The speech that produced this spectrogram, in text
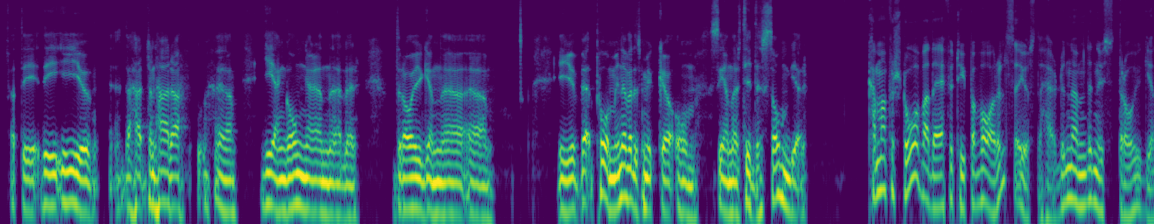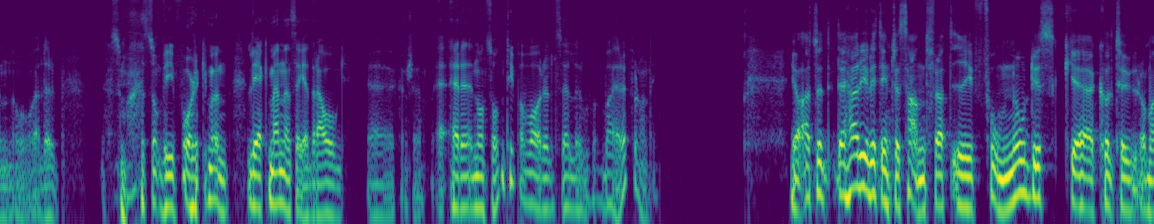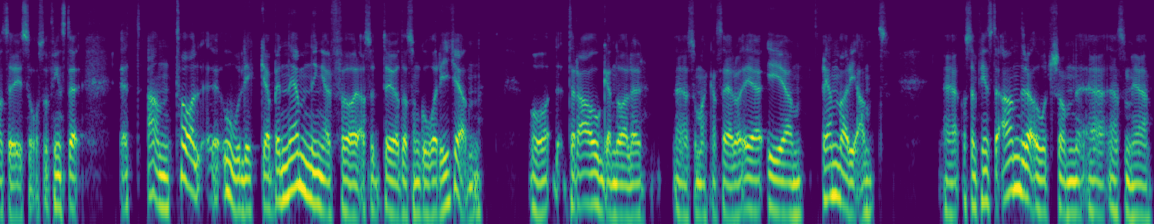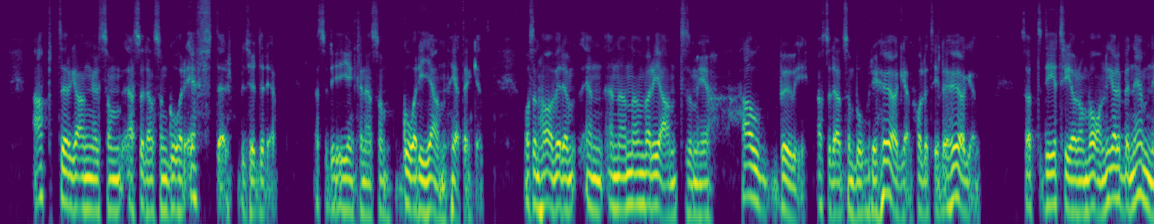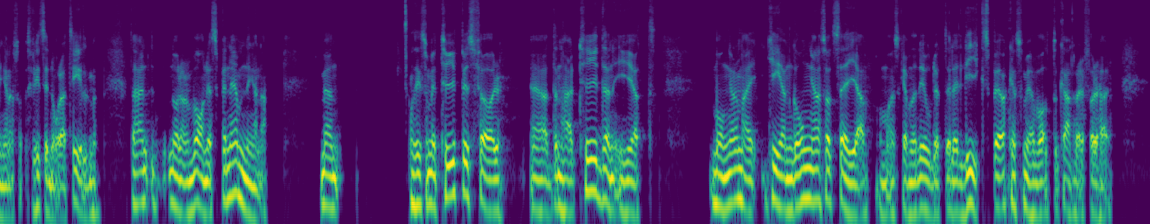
För att det, det är ju det här, den här äh, gengångaren eller droigen äh, är ju, påminner väldigt mycket om senare tiders zombier. Kan man förstå vad det är för typ av varelse just det här? Du nämnde nyss droigen, och, eller som, som vi i folkmun, lekmännen säger draug, eh, kanske. Är det någon sån typ av varelse eller vad är det för någonting? Ja, alltså det här är ju lite intressant för att i fornnordisk eh, kultur, om man säger så, så finns det ett antal eh, olika benämningar för alltså döda som går igen. Och draugen då, eller eh, som man kan säga då, är, är en variant. Eh, och sen finns det andra ord som, som är Apterganger, som, alltså den som går efter, betyder det. Alltså det är egentligen den som går igen helt enkelt. Och sen har vi en, en annan variant som är Haubui, alltså den som bor i högen, håller till i högen. Så att det är tre av de vanligare benämningarna, så finns det några till, men det här är några av de vanligaste benämningarna. Men det som är typiskt för eh, den här tiden är att många av de här gengångarna, så att säga, om man ska använda det ordet, eller likspöken som jag har valt att kalla det för här,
